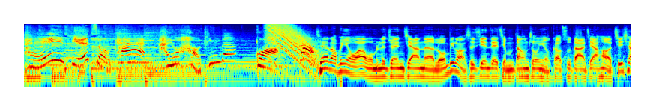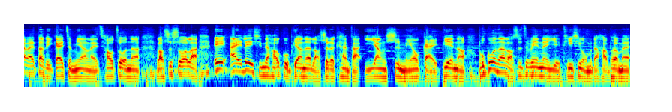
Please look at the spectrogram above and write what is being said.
嘿，别走开，还有好听的广告。亲爱的朋友啊，我们的专家呢，罗斌老师今天在节目当中有告诉大家哈，接下来到底该怎么样来操作呢？老师说了，AI 类型的好股票呢，老师的看法一样是没有改变哦。不过呢，老师这边呢也提醒我们的好朋友们，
